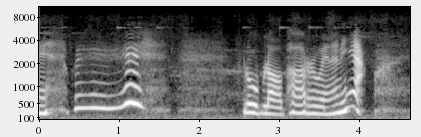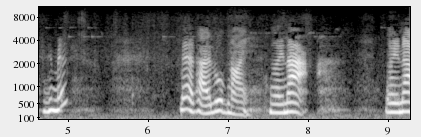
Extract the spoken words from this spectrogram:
นี่รูปหล่อพ่อรวยนะเนี่ยเห็นไหมแม่ถ่ายรูปหน่อย เงยหน้า เงยหน้า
